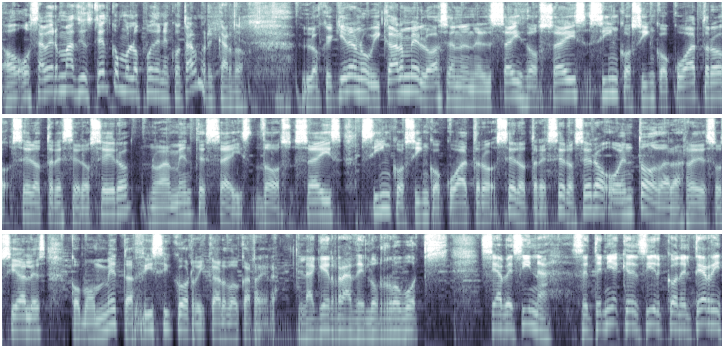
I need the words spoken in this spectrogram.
o, o, saber más de usted, ¿cómo lo pueden encontrar, don Ricardo? Los que quieran ubicarme lo hacen en el 626-554-0300, nuevamente 626-554-0300 o en todas las redes sociales como Metafísico Ricardo Carrera. La guerra de los robots se avecina, se tenía que decir con el Terry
